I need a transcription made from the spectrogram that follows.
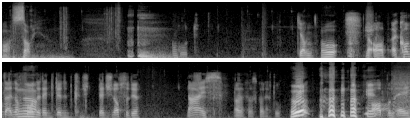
Oh, sorry. Gut. Die haben Oh, eine Ab. Äh, kommt einer nach vorne, den, den, den schnappst du dir. Nice. Oh, das gar nicht du. Hä? okay. Ab und ey.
